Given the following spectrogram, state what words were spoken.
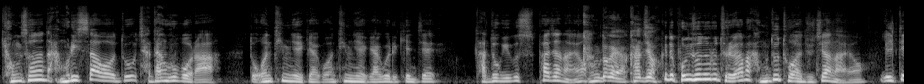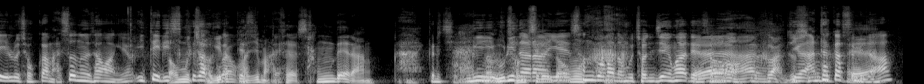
경선은 아무리 싸워도 자당 후보라 또 원팀 얘기하고 원팀 얘기하고 이렇게 이제 다독이고 습하잖아요. 강도가 약하죠. 근데 본선으로 들어가면 아무도 도와주지 않아요. 1대1로 적과 맞서는 상황이에요. 이때 너무 리스크가 적이라고 하지 부각됐을 때. 마세요. 상대랑. 아, 그렇지. 아, 우리 너무 우리나라의 너무- 선거가 너무 전쟁화돼서 네, 아, 그거 안 이거 좋습니다. 안타깝습니다. 이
